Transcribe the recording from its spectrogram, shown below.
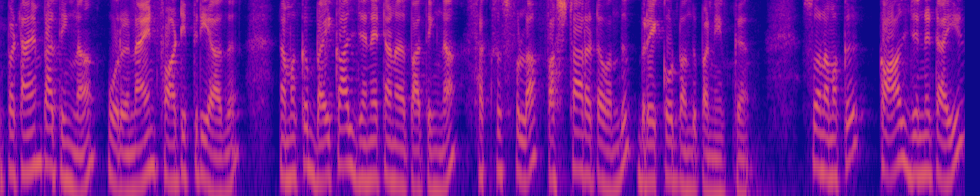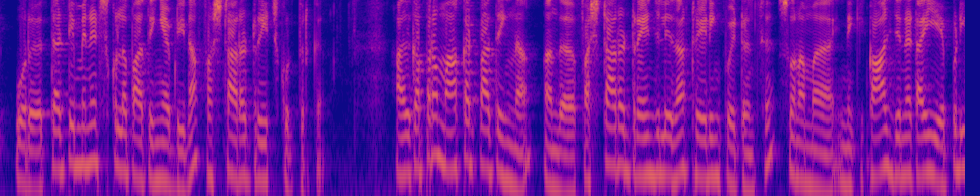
இப்போ டைம் பார்த்தீங்கன்னா ஒரு நைன் ஃபார்ட்டி த்ரீ ஆகுது. நமக்கு பைக்கால் ஜெனரேட் ஆனது பார்த்தீங்கன்னா சக்ஸஸ்ஃபுல்லாக ஃபஸ்ட் டாரட்டை வந்து பிரேக் அவுட் வந்து பண்ணியிருக்கு. ஸோ நமக்கு கால் ஜெனரேட் ஆகி ஒரு தேர்ட்டி மினிட்ஸ்க்குள்ளே பார்த்தீங்க அப்படின்னா ஃபஸ்ட் டாரட் ரீச் கொடுத்துருக்கு. அதுக்கப்புறம் மார்க்கெட் பார்த்தீங்கன்னா அந்த ஃபஸ்ட் டாரட் ரேஞ்சிலே தான் ட்ரேடிங் போயிட்டு இருந்துச்சு. ஸோ நம்ம இன்றைக்கி கால் ஜெனரேட் ஆகி எப்படி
